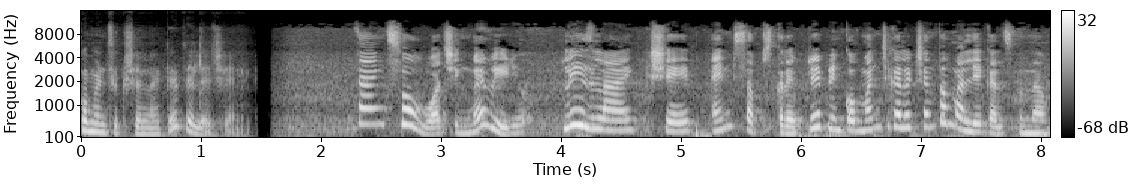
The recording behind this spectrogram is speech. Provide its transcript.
కామెంట్ సెక్షన్లో అయితే తెలియజేయండి thanks for watching my video please like share and subscribe రేపు ఇంకో మంచి కలెక్షన్తో మళ్ళీ కలుసుకుందాం.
